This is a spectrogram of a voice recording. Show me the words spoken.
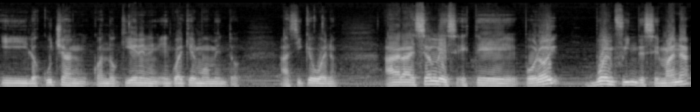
y lo escuchan cuando quieren en, cualquier momento. Así que bueno, agradecerles este, por hoy, buen fin de semana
